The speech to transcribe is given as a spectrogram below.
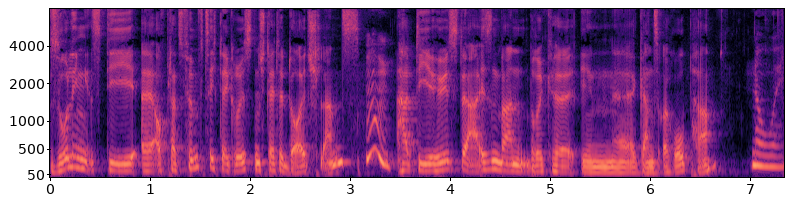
Solingen ist die äh, auf Platz 50 der größten Städte Deutschlands, hm. hat die höchste Eisenbahnbrücke in äh, ganz Europa No way.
